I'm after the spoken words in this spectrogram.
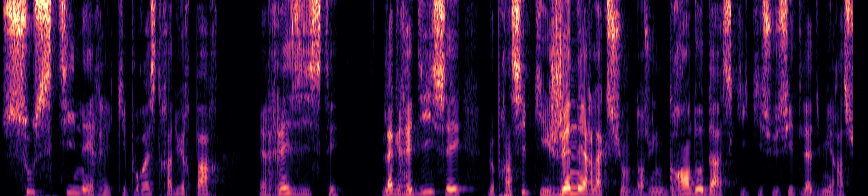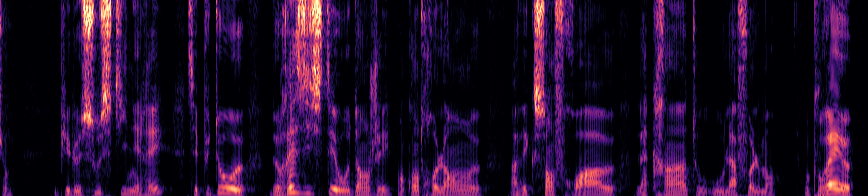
sustinere, qui pourrait se traduire par résister. L'agredi, c'est le principe qui génère l'action, dans une grande audace qui, suscite l'admiration. Et puis le sustinere, c'est plutôt euh, de résister au danger en contrôlant euh, avec sang-froid euh, la crainte ou, l'affolement. On pourrait,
